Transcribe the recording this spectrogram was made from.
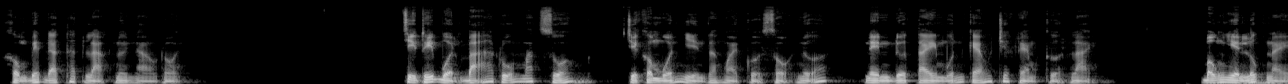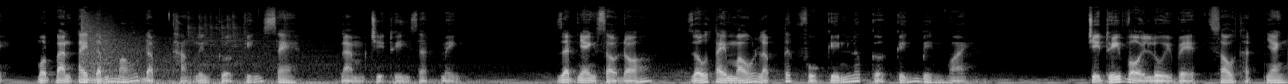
không biết đã thất lạc nơi nào rồi. Chị Thúy buồn bã rũ mắt xuống, chị không muốn nhìn ra ngoài cửa sổ nữa nên đưa tay muốn kéo chiếc rèm cửa lại. Bỗng nhiên lúc này, một bàn tay đấm máu đập thẳng lên cửa kính xe, làm chị Thúy giật mình. Rất nhanh sau đó, Dấu tay máu lập tức phủ kín lớp cửa kính bên ngoài Chị Thúy vội lùi về sau thật nhanh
